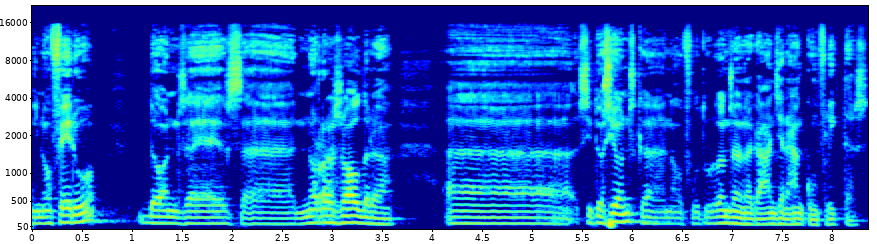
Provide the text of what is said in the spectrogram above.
i no fer-ho doncs, és eh, no resoldre eh, situacions que en el futur doncs, ens acaben generant conflictes.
